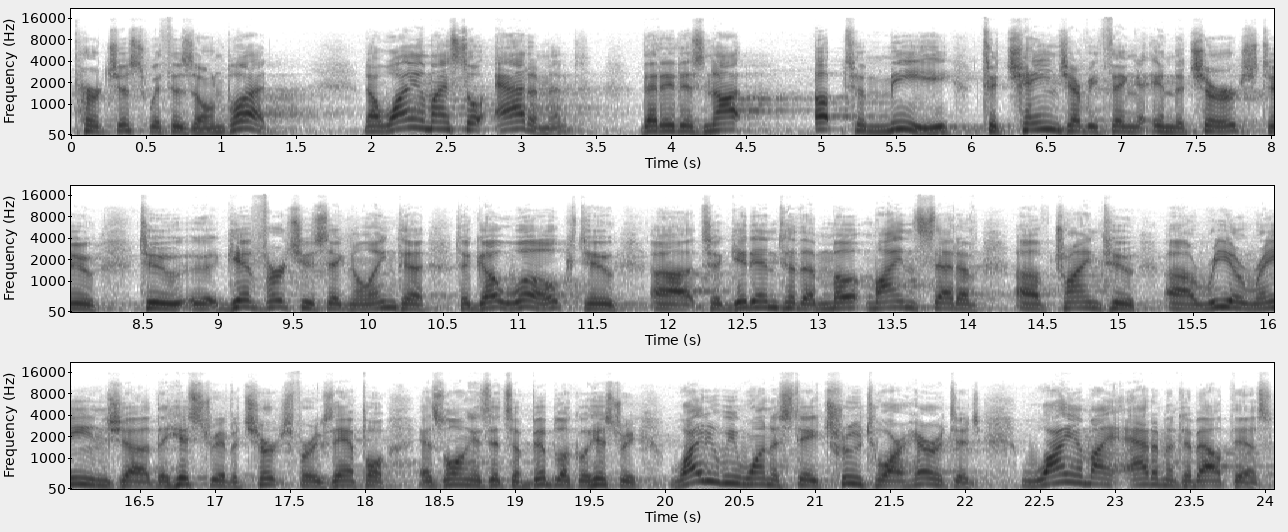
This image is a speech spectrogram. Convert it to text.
purchased with his own blood. Now, why am I so adamant that it is not up to me to change everything in the church, to, to uh, give virtue signaling, to, to go woke, to, uh, to get into the mo- mindset of, of trying to uh, rearrange uh, the history of a church, for example, as long as it's a biblical history. Why do we want to stay true to our heritage? Why am I adamant about this?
